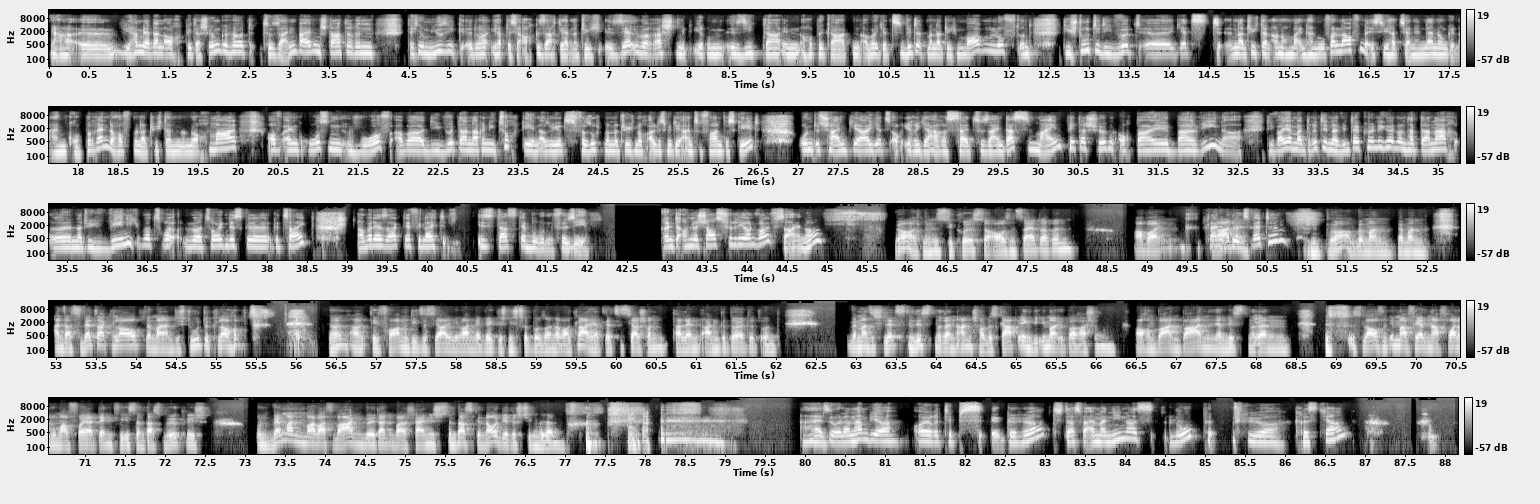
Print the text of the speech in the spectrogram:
Ja, äh, wir haben ja dann auch Peter Schirm gehört zu seinen beiden Starterinnen. Techno Music, äh, du, ihr habt das ja auch gesagt, die hat natürlich sehr überrascht mit ihrem Sieg da in Hoppegarten. Aber jetzt wittert man natürlich Morgenluft und die Stute, die wird äh, jetzt natürlich dann auch noch mal in Hannover laufen. Da ist sie, hat sie eine Nennung in einem Grupperennen. Da hofft man natürlich dann noch mal auf einen großen Wurf, aber die wird danach in die Zucht gehen. Also jetzt versucht man natürlich noch alles mit ihr einzufahren, was geht. Und es scheint ja jetzt auch ihre Jahreszeit zu sein. Das meint Peter Schögen auch bei Barina. Die war ja mal Dritte in der Winterkönigin und hat danach äh, natürlich wenig Überzeugendes ge gezeigt. Aber der sagt ja, vielleicht ist das der Boden für sie. Könnte auch eine Chance für Leon Wolf sein, ne? Ja, ich meine, ist die größte Außenseiterin. Aber kleine gerade, Platzwette? Ja, wenn man, wenn man an das Wetter glaubt, wenn man an die Stute glaubt, Ne? Die Formen dieses Jahr, die waren ja wirklich nicht so besonders. Aber klar, die hat letztes Jahr schon Talent angedeutet. Und wenn man sich die letzten Listenrennen anschaut, es gab irgendwie immer Überraschungen. Auch im Baden-Baden in dem Listenrennen. Es, es laufen immer Pferde nach vorne, wo man vorher denkt, wie ist denn das möglich? Und wenn man mal was wagen will, dann wahrscheinlich sind das genau die richtigen Rennen. Also, dann haben wir eure Tipps äh, gehört. Das war einmal Ninas Lob für Christian.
